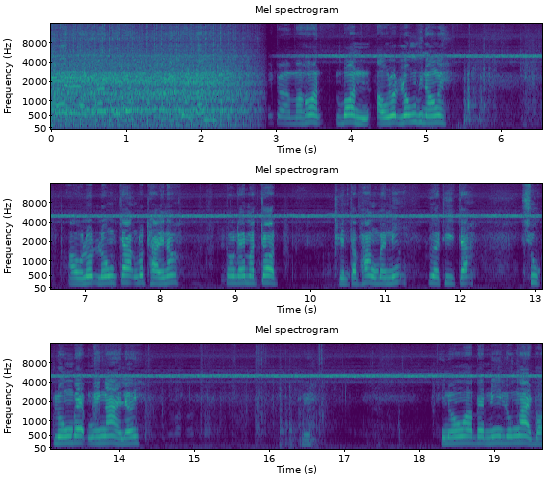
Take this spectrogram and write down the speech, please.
โอ้ยเดี๋ยวๆก็ได้เดี๋ยวเดี๋ยวนิดเดียวแป๊บนึงนี่ก็มา ฮอดบ่อนเอารถลงพี่น้องเลยเอารถลงจากรถไถเนาะต้องได้มาจอดเป็นตะพังแบบนี้เพื่อที่จะชุกลงแบบง่าย ๆเลยนี่พี่น้องว่าแบบนี้ลงง่ายบ่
